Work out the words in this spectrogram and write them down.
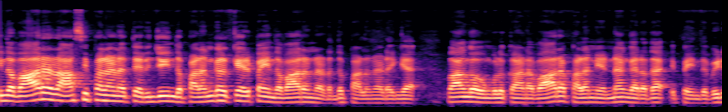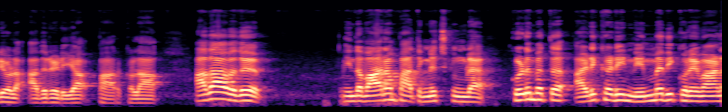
இந்த வார ராசி பலனை தெரிஞ்சு இந்த பலன்களுக்கேற்ப இந்த வாரம் நடந்து பலனடைங்க. வாங்க உங்களுக்கான வார பலன் என்னங்கிறத இப்போ இந்த வீடியோவில் அதிரடியாக பார்க்கலாம். அதாவது இந்த வாரம் பார்த்தீங்கன்னு வச்சுக்கோங்களேன் குடும்பத்தை அடிக்கடி நிம்மதி குறைவான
